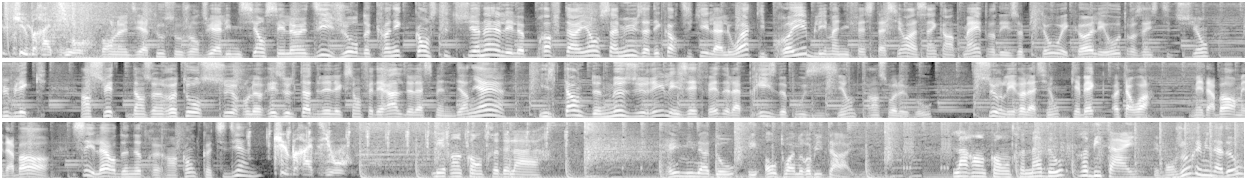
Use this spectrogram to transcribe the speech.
Cube Radio. Bon lundi à tous. Aujourd'hui à l'émission, c'est lundi, jour de chronique constitutionnelle et le prof Taillon s'amuse à décortiquer la loi qui prohibe les manifestations à 50 mètres des hôpitaux, écoles et autres institutions publiques. Ensuite, dans un retour sur le résultat de l'élection fédérale de la semaine dernière, il tente de mesurer les effets de la prise de position de François Legault sur les relations Québec-Ottawa. Mais d'abord, mais d'abord, c'est l'heure de notre rencontre quotidienne. Cube Radio. Les rencontres de l'heure. Rémi Nadeau et Antoine Robitaille. La rencontre Nadeau-Robitaille. Et bonjour, Rémi Nadeau,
